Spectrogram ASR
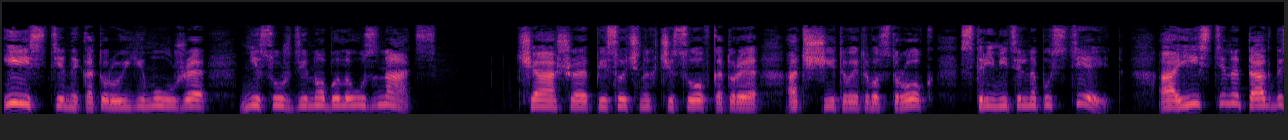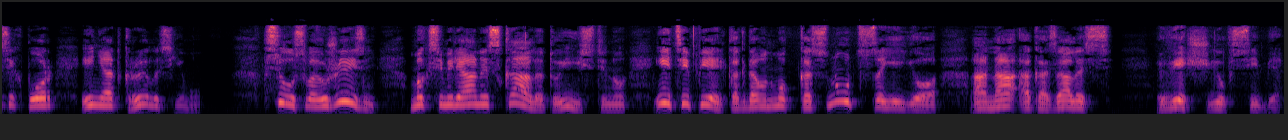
истины, которую ему уже не суждено было узнать. Чаша песочных часов, которая отсчитывает его срок, стремительно пустеет, а истина так до сих пор и не открылась ему. Всю свою жизнь Максимилиан искал эту истину, и теперь, когда он мог коснуться ее, она оказалась вещью в себе.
